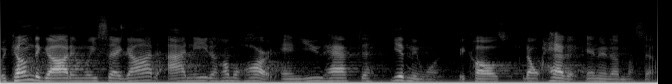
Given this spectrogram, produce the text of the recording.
We come to God and we say, God, I need a humble heart, and you have to give me one because I don't have it in and of myself.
